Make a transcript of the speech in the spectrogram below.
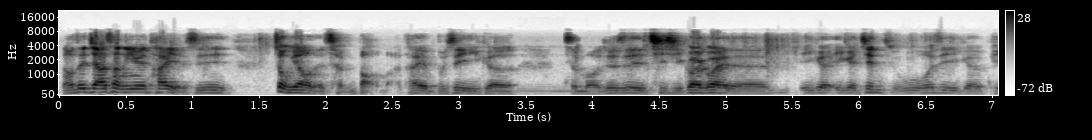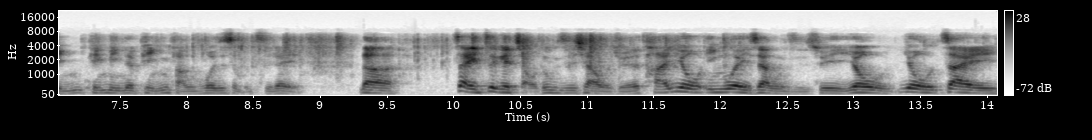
然后再加上，因为它也是重要的城堡嘛，它也不是一个什么就是奇奇怪怪的一个一个建筑物，或是一个平平民的平房或是什么之类。那在这个角度之下，我觉得它又因为这样子，所以又又在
